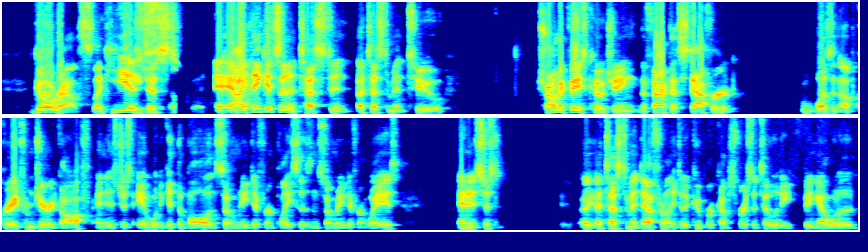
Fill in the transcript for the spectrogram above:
go routes. Like he is He's just. so I think it's an attestant a testament to Sean McVay's coaching, the fact that Stafford was an upgrade from Jared Goff and is just able to get the ball in so many different places in so many different ways. And it's just a, a testament definitely to Cooper Cup's versatility, being able to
